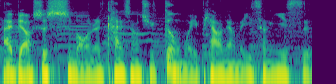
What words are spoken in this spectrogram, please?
还表示使某人看上去更为漂亮的一层意思。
